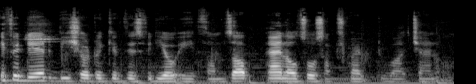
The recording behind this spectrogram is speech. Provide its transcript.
If you did, be sure to give this video a thumbs up and also subscribe to our channel.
